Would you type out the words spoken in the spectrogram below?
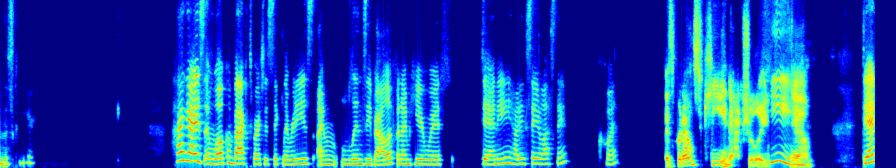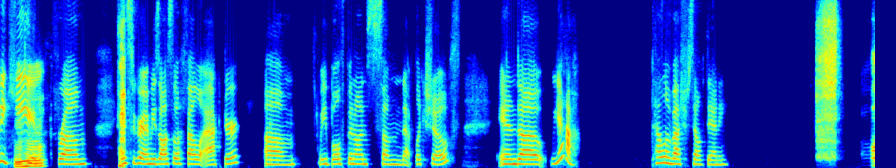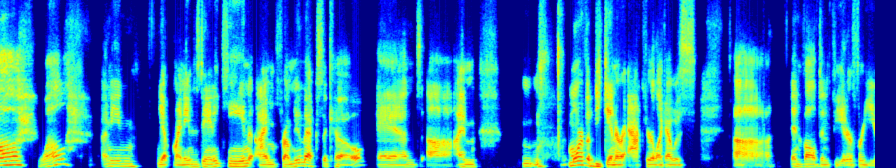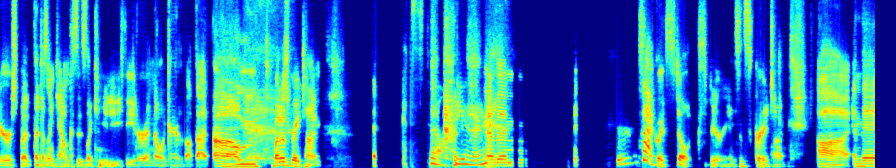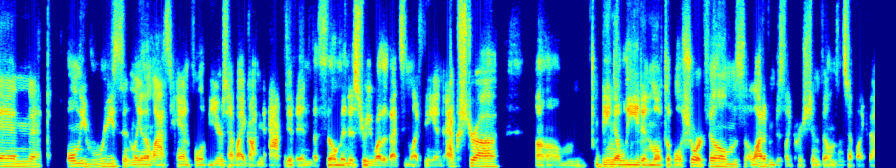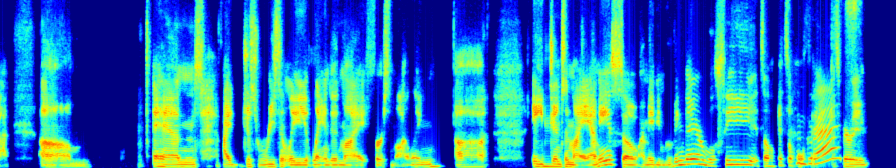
and this could be great. Hi guys, and welcome back to Artistic Liberties. I'm Lynzee Ballif, and I'm here with Danny. How do you say your last name? Quinn. It's pronounced Keen, actually. Keen. Yeah. Danny Kuehn from Instagram. He's also a fellow actor. Um, we've both been on some Netflix shows, and uh, yeah, tell him about yourself, Danny. Uh, well, I mean, yep, my name is Danny Kuehn. I'm from New Mexico, and uh, I'm more of a beginner actor. Like I was uh, involved in theater for years, but that doesn't count because it's like community theater, and no one cares about that. Um, but it was a great time. It's still theater. and then exactly it's still experience it's a great time uh and then only recently in the last handful of years have i gotten active in the film industry whether that's in like being an extra um being a lead in multiple short films a lot of them just like christian films and stuff like that um and i just recently landed my first modeling uh agent in Miami, so I may be moving there. We'll see. It's a it's a whole Congrats. thing. It's very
